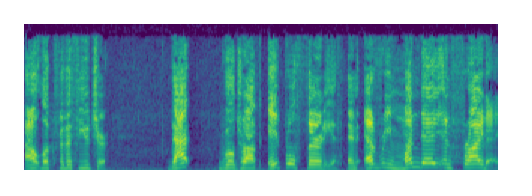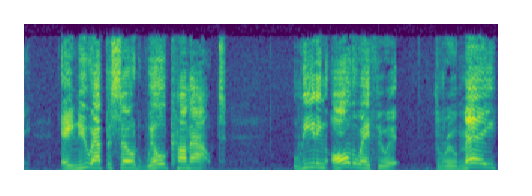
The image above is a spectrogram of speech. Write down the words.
outlook for the future. That will drop April 30th, and every Monday and Friday, a new episode will come out, leading all the way through it through May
